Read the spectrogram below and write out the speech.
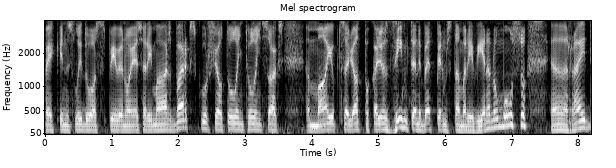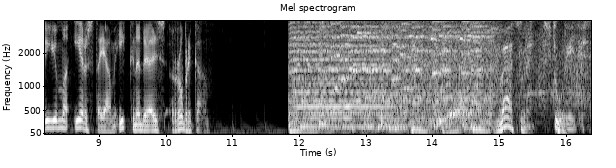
Pekinas lidostas pievienojies arī Mārs Bergs, kurš jau tuliņ, tuliņ sāks māju ceļu atpakaļ uz dzimteni, bet pirms tam arī viena no mūsu uh, raidījuma ierastajām iknedēļas rubrikām. Vēstures stūrītis!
